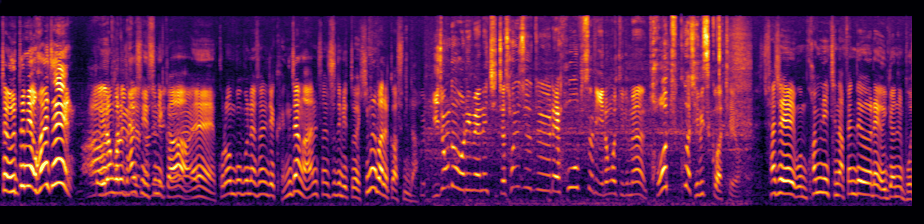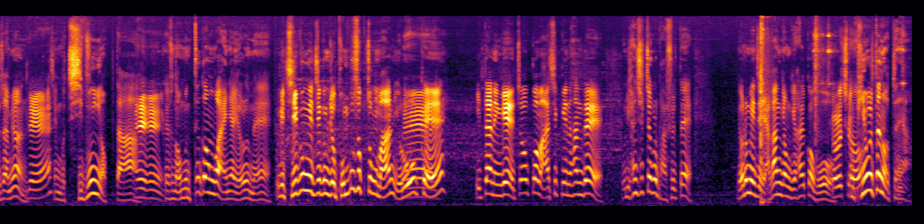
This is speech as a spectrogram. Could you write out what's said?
저 으뜸이 형 화이팅! 아, 또 이런 거를 할 수 있으니까. 예, 그런 부분에서는 이제 굉장한 선수들이 또 힘을 받을 것 같습니다. 이 정도 거리면은 진짜 선수들의 호흡 소리 이런 거 들으면 더 축구가 재밌을 것 같아요. 사실 뭐 커뮤니티나 팬들의 의견을 보자면 네. 지금 뭐 지붕이 없다. 네, 네. 그래서 너무 뜨거운 거 아니냐 여름에. 우리 지붕이 지금 저 본부석 쪽만 이렇게 네. 있다는 게 조금 아쉽긴 한데 우리 현실적으로 봤을 때 여름에 이제 야간 경기 할 거고 그렇죠. 비올 때는 어떠냐?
